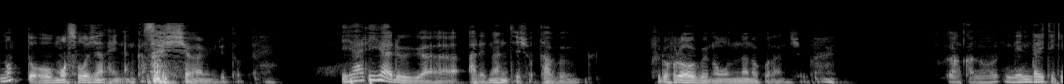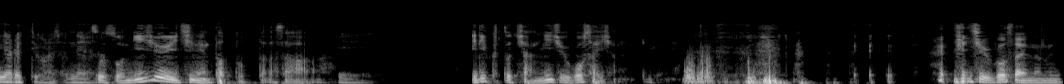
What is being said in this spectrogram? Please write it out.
もっと重そうじゃない？なんか最初は見ると。エアリアルが、あれなんでしょう多分。プロローグの女の子なんでしょうなんかあの、年代的にあれっていう話だね。そうそう、21年経っとったらさ、うん。エリクトちゃん25歳じゃんっていうね。25歳なのに、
